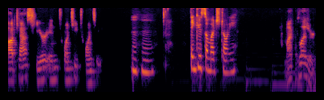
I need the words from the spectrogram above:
podcast here in 2020. Mhm. Thank you so much, Tony. My pleasure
